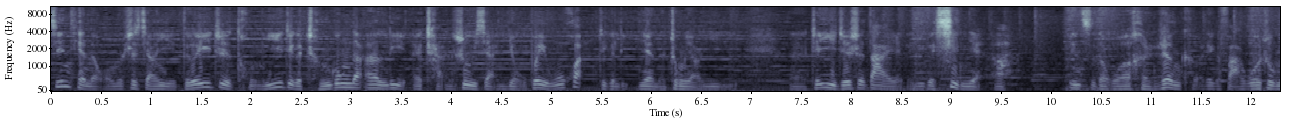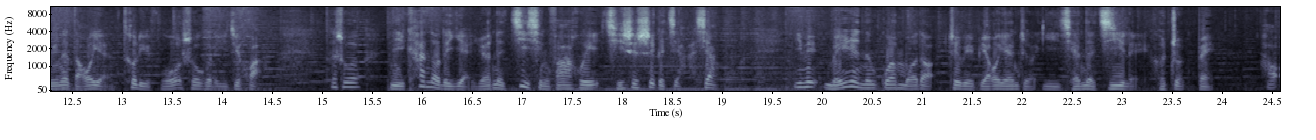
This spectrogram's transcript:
今天呢，我们是想以德意志统一这个成功的案例来阐述一下有备无患这个理念的重要意义。呃，这一直是大爷的一个信念啊。因此呢，我很认可这个法国著名的导演特吕弗说过的一句话。他说：“你看到的演员的即兴发挥其实是个假象，因为没人能观摩到这位表演者以前的积累和准备。”好，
